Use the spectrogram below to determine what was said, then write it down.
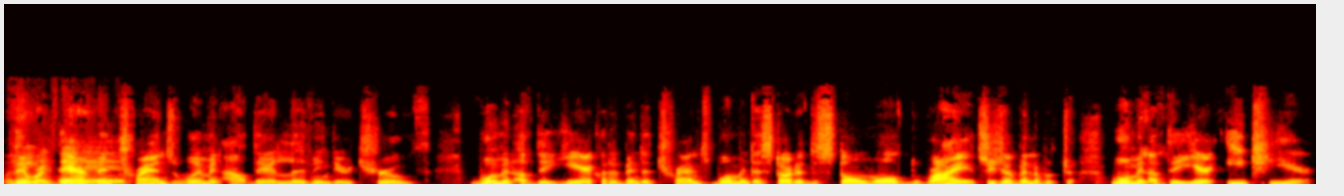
Well, there were there have been trans women out there living their truth. Woman of the year could have been the trans woman that started the Stonewall riot. She should have been the woman of the year each year.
